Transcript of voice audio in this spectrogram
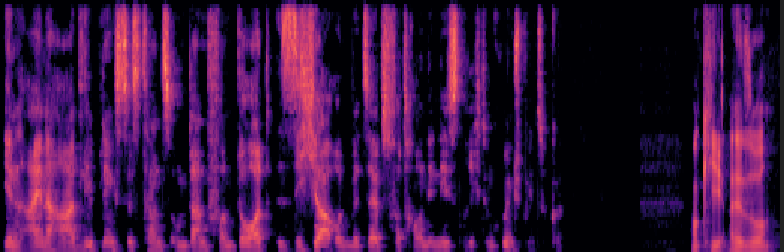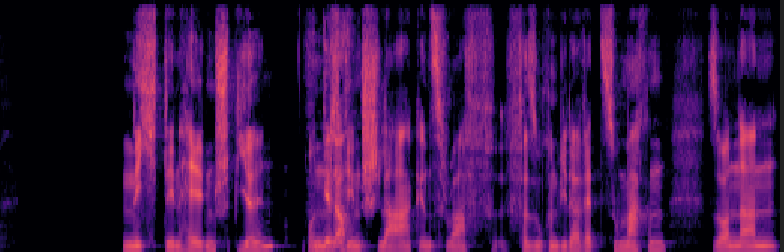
in eine Art Lieblingsdistanz, um dann von dort sicher und mit Selbstvertrauen die nächsten Richtung Grün spielen zu können. Okay, also nicht den Helden spielen, und genau. den Schlag ins Rough versuchen wieder wettzumachen, sondern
